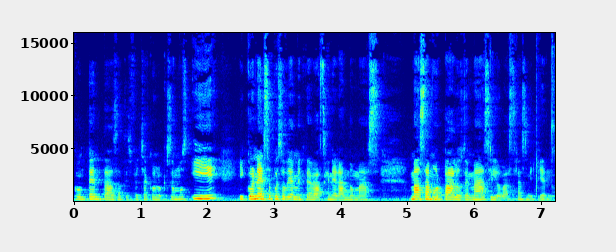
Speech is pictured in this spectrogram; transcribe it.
contenta, satisfecha con lo que somos y, y con eso pues obviamente vas generando más, más amor para los demás y lo vas transmitiendo.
